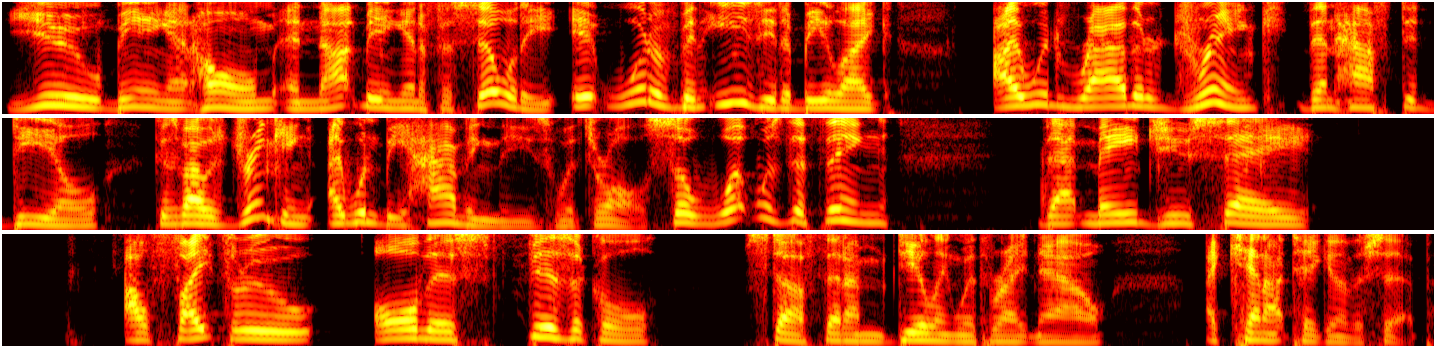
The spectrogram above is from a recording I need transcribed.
you being at home and not being in a facility, it would have been easy to be like, I would rather drink than have to deal. Because if I was drinking, I wouldn't be having these withdrawals. So, what was the thing that made you say, I'll fight through all this physical stuff that I'm dealing with right now? I cannot take another sip.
